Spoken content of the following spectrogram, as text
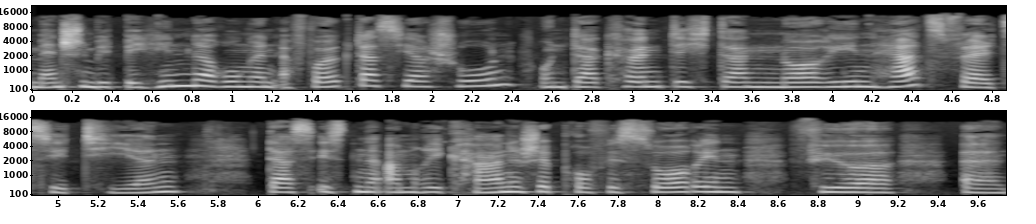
Menschen mit Behinderungen erfolgt das ja schon. Und da könnte ich dann Noreen Herzfeld zitieren. Das ist eine amerikanische Professorin für äh,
